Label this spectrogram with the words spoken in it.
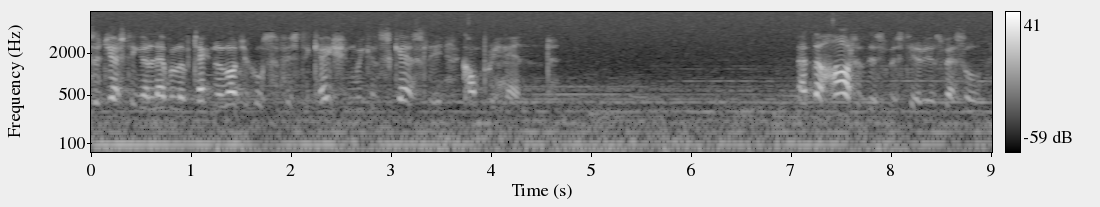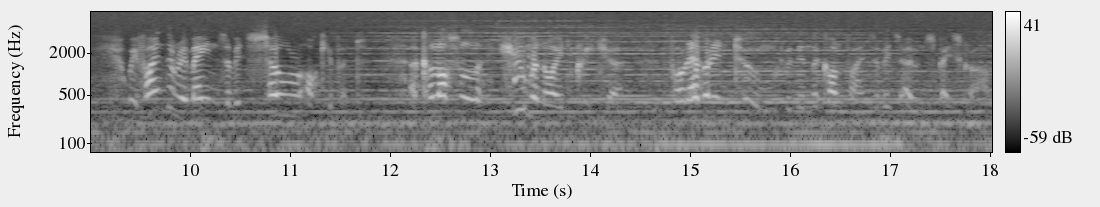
suggesting a level of technological sophistication we can scarcely comprehend. At the heart of this mysterious vessel, we find the remains of its sole occupant, a colossal humanoid creature forever entombed within the confines of its own spacecraft.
